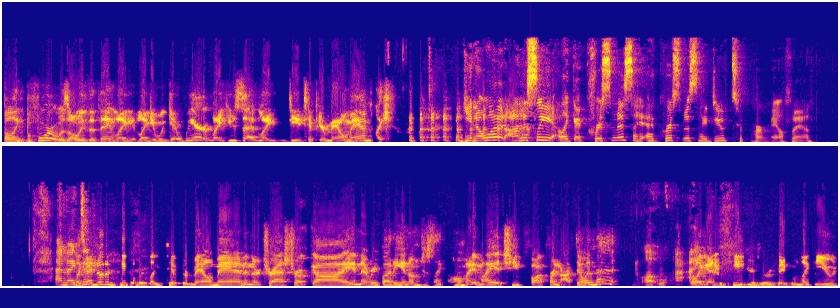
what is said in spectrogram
but like before, it was always the thing. Like, like it would get weird. Like you said, like, do you tip your mailman? Like, you know what? Honestly, like at Christmas, I, at Christmas I do tip our mailman, and I like did. I know there's people that like tip their mailman and their trash truck guy and everybody, and I'm just like, oh my, am I a cheap fuck for not doing that? oh, I- like I know teachers are a big one. Like, do you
